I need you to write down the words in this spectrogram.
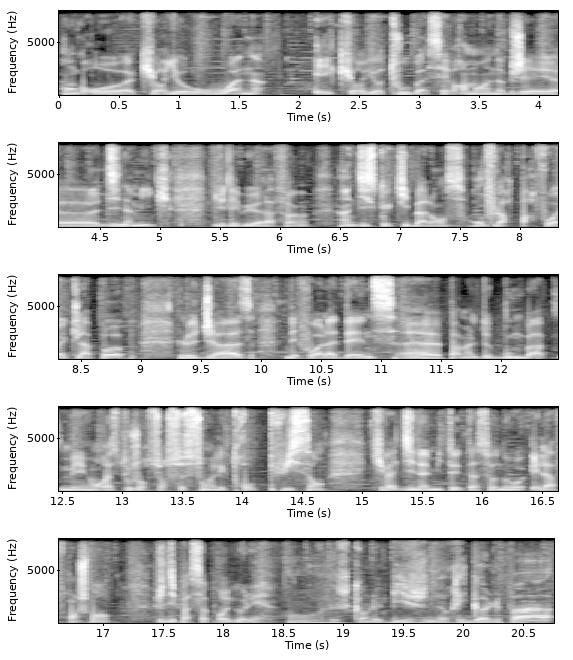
En gros, euh, Curio One et Curio 2, bah, c'est vraiment un objet euh, dynamique du début à la fin, un disque qui balance. On flirte parfois avec la pop, le jazz, des fois la dance, euh, pas mal de boom bap, mais on reste toujours sur ce son électro puissant qui va dynamiter ta sono. Et là, franchement, je dis pas ça pour rigoler. Oh, Quand le bige ne rigole pas,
